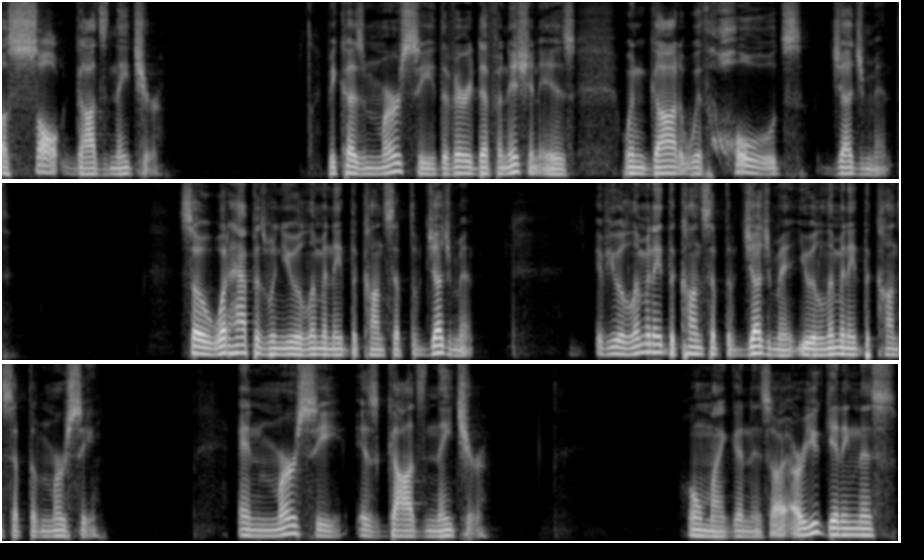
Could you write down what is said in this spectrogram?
assault God's nature because mercy, the very definition is when God withholds judgment. So, what happens when you eliminate the concept of judgment? If you eliminate the concept of judgment, you eliminate the concept of mercy. And mercy is God's nature. Oh my goodness. Are, are you getting this?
